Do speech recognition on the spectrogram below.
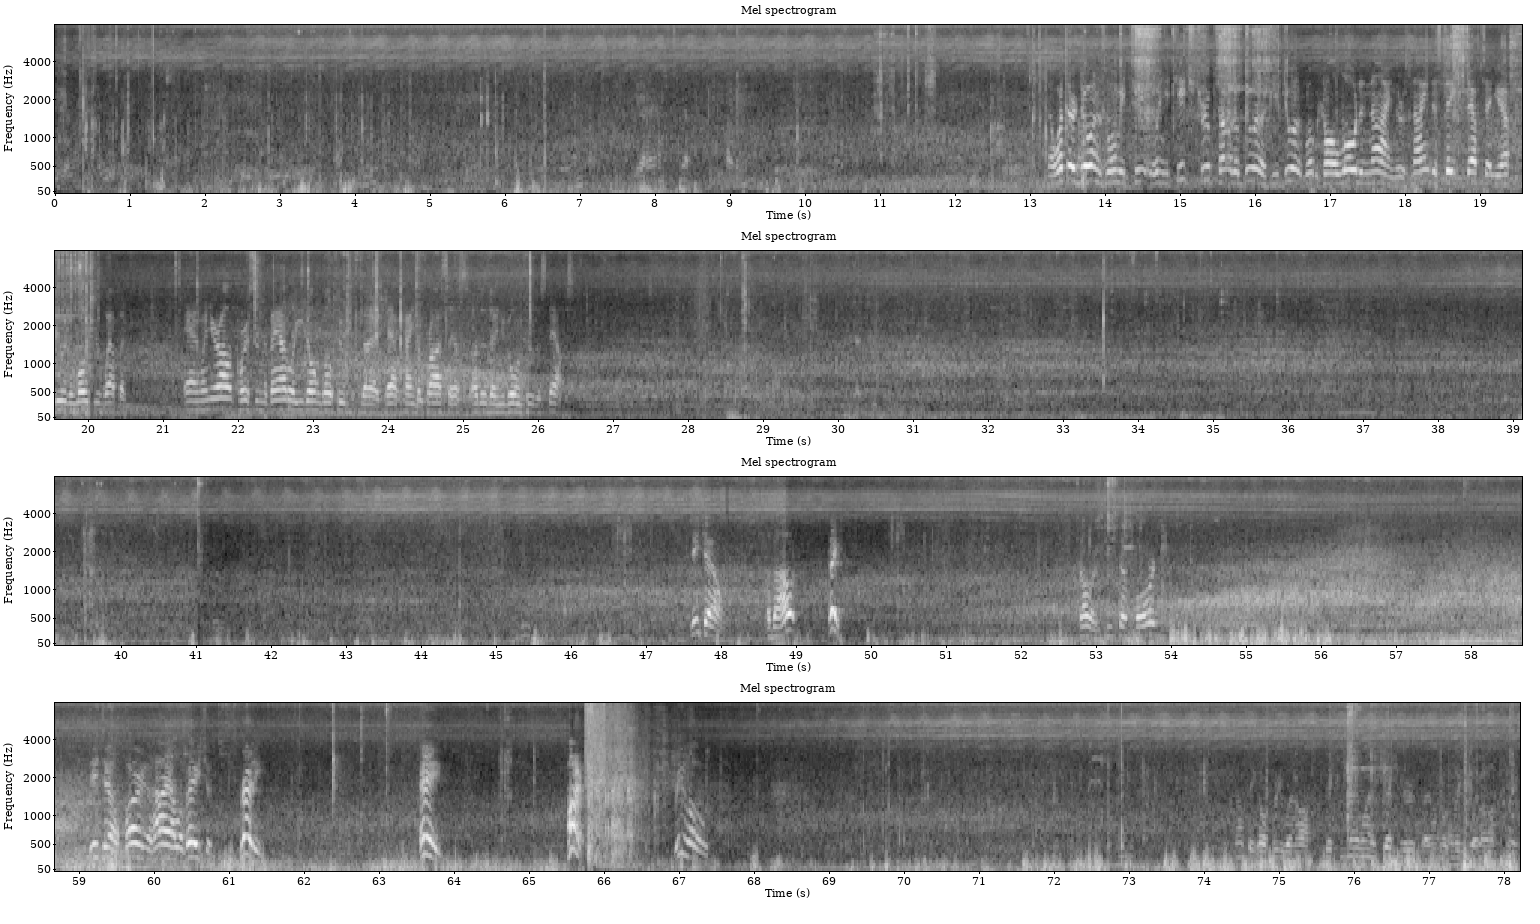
Now what they're doing is when we when you teach troops how to do it, if you do it what we call load in nine. There's nine distinct steps that you have to do to load your weapon. And when you're out, of course, in the battle, you don't go through that kind of process other than you're going through the steps. About. Hey. Colors. Two step forward. Detail. Firing at high elevation. Ready. Hey. Fire. Reload. I don't think all three went off. Dick, you might want to check yours. I don't know if three went off.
